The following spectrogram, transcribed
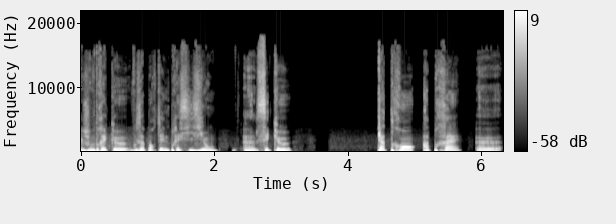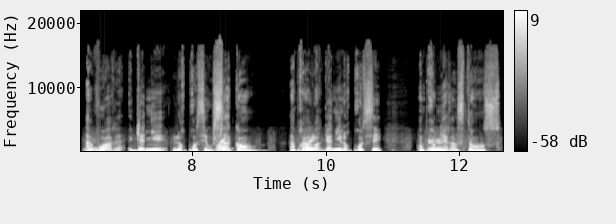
Je voudrais que vous apportiez une précision. Euh, c'est que quatre ans après euh, mhm. avoir gagné leur procès, ou cinq ans après avoir gagné leur procès en mhm. première instance,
